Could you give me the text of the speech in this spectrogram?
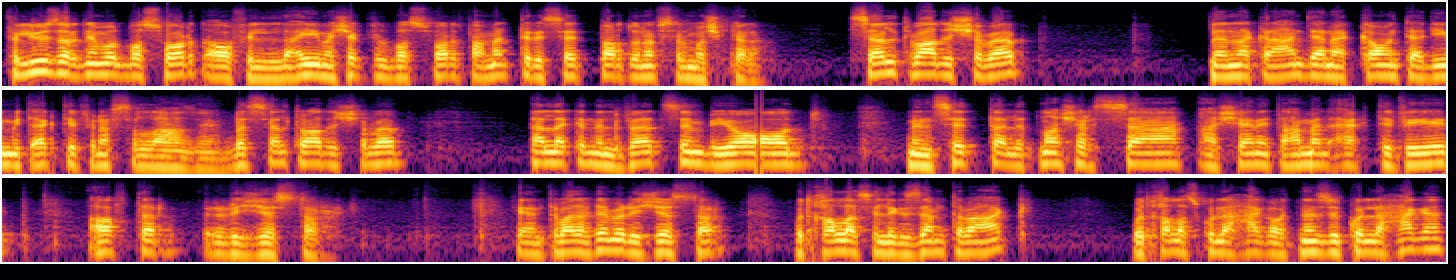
في ال username وال password أو في أي مشاكل في ال password فعملت reset برضه نفس المشكلة. سألت بعض الشباب لأن أنا كان عندي أنا account قديم مت active في نفس اللحظة يعني. بس سألت بعض الشباب قال لك إن ال VATSIM بيقعد من 6 ل 12 ساعة عشان يتعمل activate after register يعني أنت بعد ما تعمل register وتخلص ال exam تبعك وتخلص كل حاجة وتنزل كل حاجة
